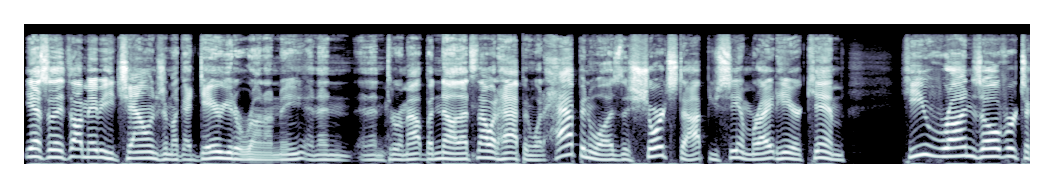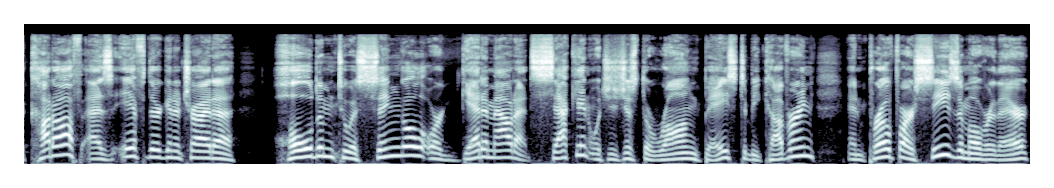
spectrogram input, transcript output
Yeah, so they thought maybe he challenged him, like I dare you to run on me, and then and then threw him out. But no, that's not what happened. What happened was the shortstop, you see him right here, Kim, he runs over to cutoff as if they're gonna try to hold him to a single or get him out at second, which is just the wrong base to be covering. And Profar sees him over there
